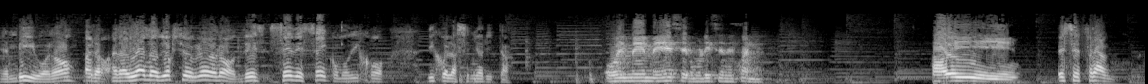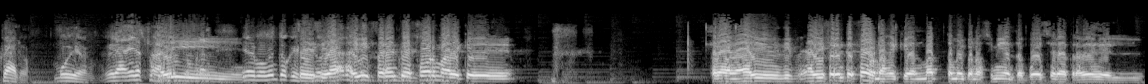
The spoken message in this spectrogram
en vivo, ¿no? Bueno, en realidad no dióxido de cloro, no, de CDC, como dijo, dijo la señorita. O MMS, como le dicen en España. Hay, Ese Frank, claro, muy bien. Era, era su Ahí- momento, Fran. Era el momento que sí, sí, hay diferentes formas de que... Perdón, hay, hay diferentes formas de que ANMAT tome conocimiento. Puede ser a través del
